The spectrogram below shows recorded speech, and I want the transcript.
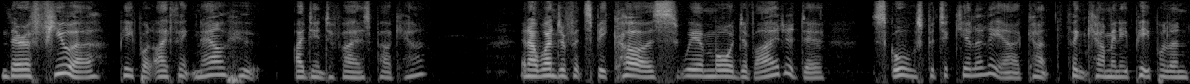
There are fewer people, I think, now who identify as Pākehā. And I wonder if it's because we're more divided, uh, schools particularly. I can't think how many people in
